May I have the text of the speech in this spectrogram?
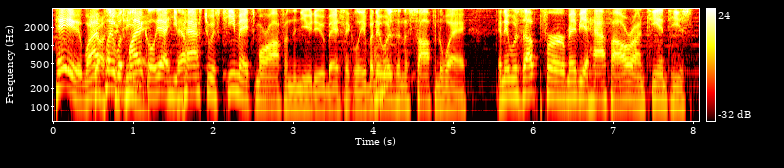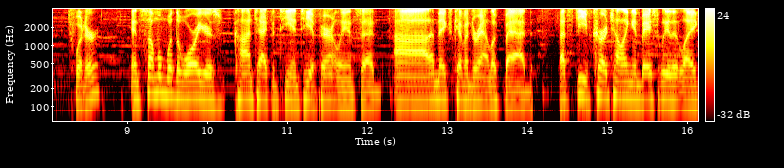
Hey, when I Trust played your with Michael, yeah, he Yep. passed to his teammates more often than you do, basically, but it was in a softened way. And it was up for maybe a half hour on TNT's Twitter. And someone with the Warriors contacted TNT apparently and said, ah, that makes Kevin Durant look bad. That's Steve Kerr telling him basically that, like,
